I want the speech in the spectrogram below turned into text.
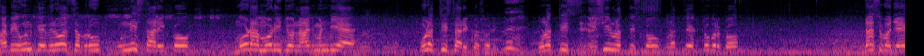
अभी उनके विरोध स्वरूप 19 तारीख को मोड़ा मोड़ी जो अनाज मंडी है, उनतीस तारीख को सॉरी उनतीस, इसी उनतीस को, उनतीस अक्टूबर को 10 बजे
